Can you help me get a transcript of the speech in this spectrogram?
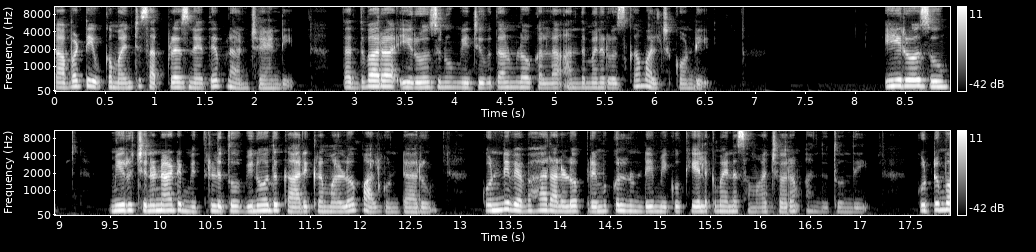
కాబట్టి ఒక మంచి సర్ప్రైజ్ని అయితే ప్లాన్ చేయండి. తద్వారా ఈ రోజును మీ జీవితంలో కల్లా అందమైన రోజుగా మలుచుకోండి. ఈరోజు మీరు చిన్ననాటి మిత్రులతో వినోద కార్యక్రమాలలో పాల్గొంటారు. కొన్ని వ్యవహారాలలో ప్రముఖుల నుండి మీకు కీలకమైన సమాచారం అందుతుంది. కుటుంబ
